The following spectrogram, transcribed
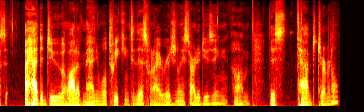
so I had to do a lot of manual tweaking to this when I originally started using um, this tabbed terminal,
